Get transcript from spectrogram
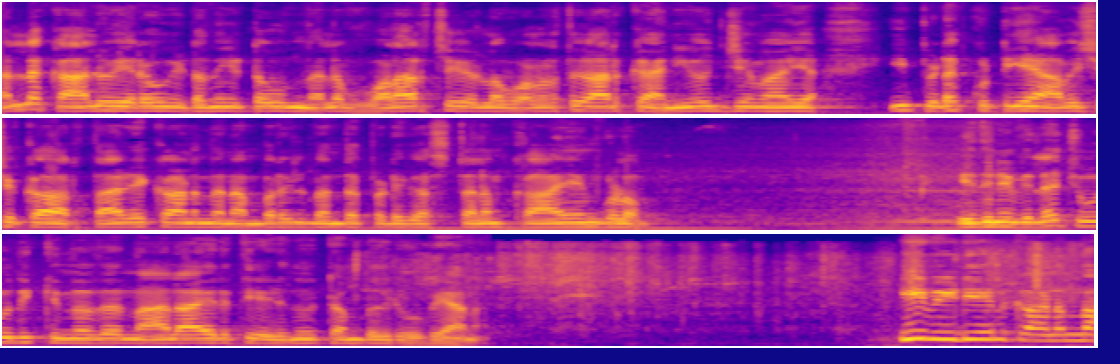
നല്ല കാലുയരവും ഇടനീട്ടവും നല്ല വളർച്ചയുള്ള വളർത്തുകാർക്ക് അനുയോജ്യമായ ഈ പിടക്കുട്ടിയെ ആവശ്യക്കാർ താഴെ കാണുന്ന നമ്പറിൽ ബന്ധപ്പെടുക. സ്ഥലം കായംകുളം. ഇതിന് വില ചോദിക്കുന്നത് നാലായിരത്തി എഴുന്നൂറ്റമ്പത് രൂപയാണ്. ഈ വീഡിയോയിൽ കാണുന്ന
